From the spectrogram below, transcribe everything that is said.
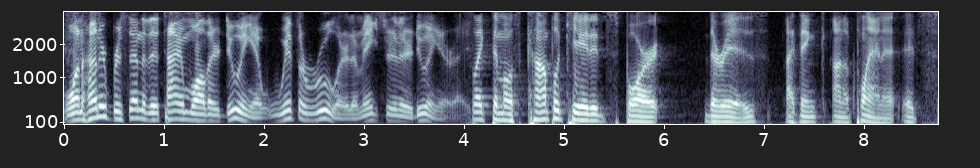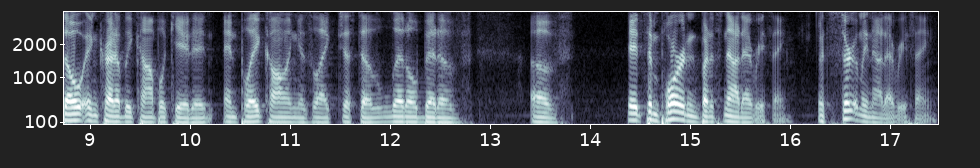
100% of the time while they're doing it with a ruler to make sure they're doing it right. it's like the most complicated sport there is I think on the planet. It's so incredibly complicated, and play calling is like just a little bit of of it's important, but it's not everything. It's certainly not everything.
